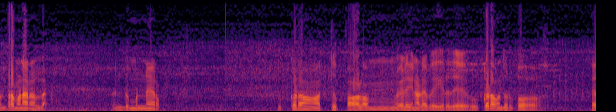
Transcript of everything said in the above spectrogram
ஒன்றரை மணி நேரம் இல்லை. ரெண்டு மணி நேரம். உக்கடம் ஆத்து பாலம் வேலை நடைபெறுகிறது. உக்கடம் வந்திருக்கோ? ஏ,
